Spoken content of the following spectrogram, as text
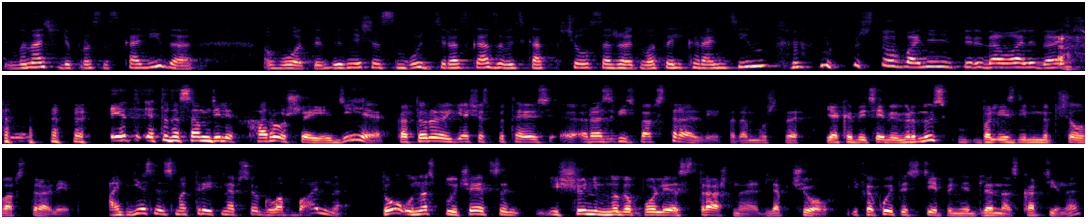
Вы начали просто с ковида, вот, и вы мне сейчас будете рассказывать, как пчел сажают в отель карантин, чтобы они не передавали дальше. Это, это на самом деле хорошая идея, которую я сейчас пытаюсь э, развить в Австралии, потому что я к этой теме вернусь, болезнь именно пчел в Австралии. А если смотреть на все глобально, то у нас получается еще немного более страшная для пчел и в какой-то степени для нас картина.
